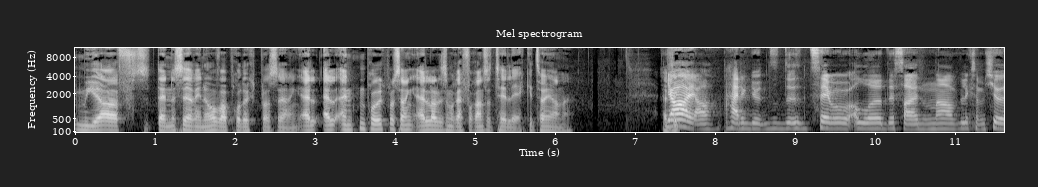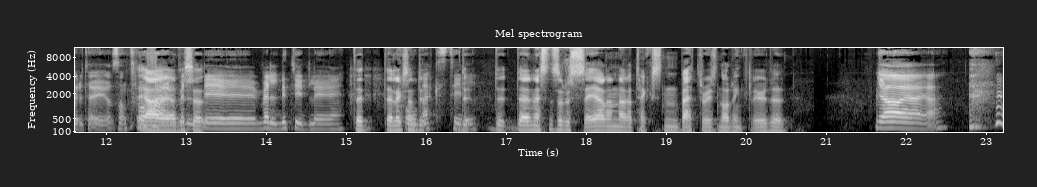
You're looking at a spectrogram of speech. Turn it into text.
mye av denne serien òg var produktplassering. El, el, enten produktplassering eller liksom referanser til leketøyene. Jeg Ja, ja. Herregud. Du ser jo alle designene av liksom kjøretøy og sånt. Ja, og ja, er disse- veldig, veldig tydelig det, det er liksom du, callbacks til du, det, det er nesten så du ser den der teksten 'Batteries not included'. Ja, ja, ja.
